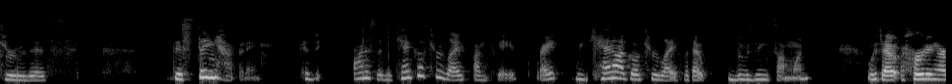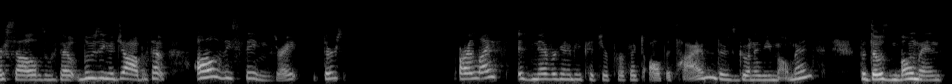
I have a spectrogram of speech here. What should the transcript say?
through this this thing happening. Because honestly, we can't go through life unscathed, right? We cannot go through life without losing someone, without hurting ourselves, without losing a job, without all of these things, right? There's our life is never going to be picture perfect all the time. There's going to be moments, but those moments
